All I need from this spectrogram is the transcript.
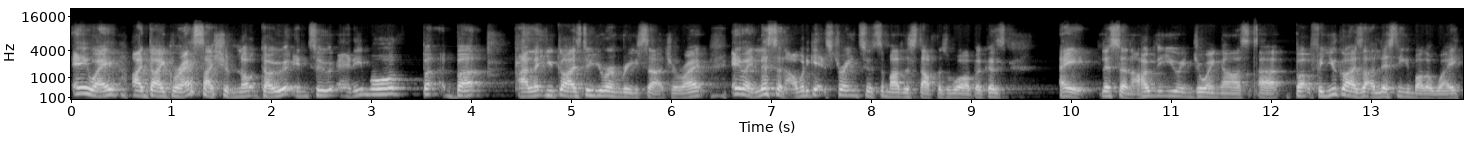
Anyway, I digress. I should not go into any more, but but I'll let you guys do your own research. All right. Anyway, listen, I want to get straight into some other stuff as well because hey, listen, I hope that you're enjoying us. Uh, but for you guys that are listening, by the way,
